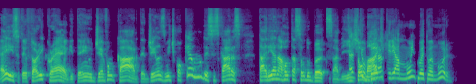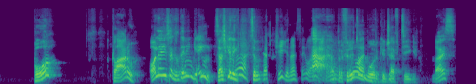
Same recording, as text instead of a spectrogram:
É isso, tem o Torrey Craig, tem o Jevon Carter, Jalen Smith, qualquer um desses caras estaria na rotação do Bucks, sabe? E Você acha tomara... que o Bud queria muito o Etuamur? Pô, claro. Olha isso, ele não tem ninguém. Você acha que ele... Ah, Você... Jeff Teague, né? Sei lá. Ah, eu prefiro o Etuamur que o Jeff Teague, mas...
